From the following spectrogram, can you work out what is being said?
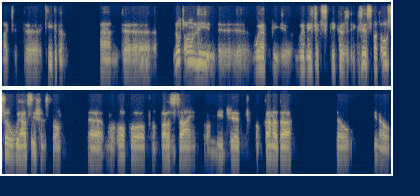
United Kingdom and not only uh, where where native speakers exist, but also we have sessions from uh, Morocco, from Palestine, from mm. Egypt, from Canada. So you know,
